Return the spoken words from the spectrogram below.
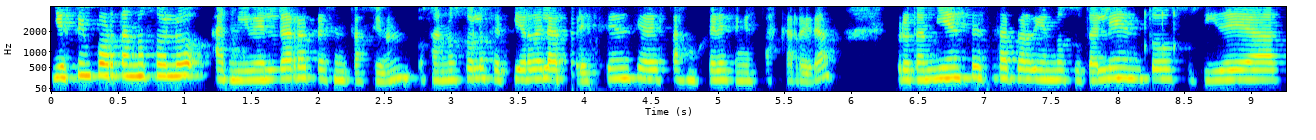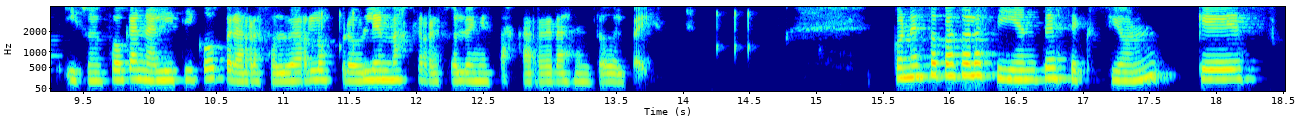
Y esto importa no solo a nivel de representación, o sea, no solo se pierde la presencia de estas mujeres en estas carreras, pero también se está perdiendo su talento, sus ideas y su enfoque analítico para resolver los problemas que resuelven estas carreras dentro del país. Con esto paso a la siguiente sección, que es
